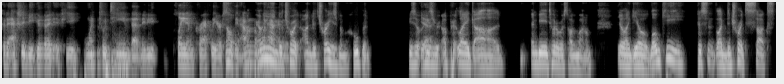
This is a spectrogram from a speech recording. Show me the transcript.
could actually be good if he went to a team that maybe played him correctly or no, something. I don't know what on happened. with him. Detroit, on Detroit, he's been hooping. He's he's Yeah. a- like uh NBA Twitter was talking about him. They're like, yo, low key, Pistons like Detroit sucks,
